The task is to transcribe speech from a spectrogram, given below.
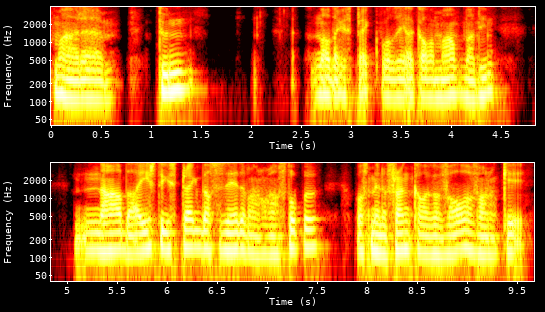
Maar toen, na dat gesprek, was eigenlijk al een maand nadien, na dat eerste gesprek dat ze zeiden van we gaan stoppen, was mijn Frank al gevallen van oké, okay,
